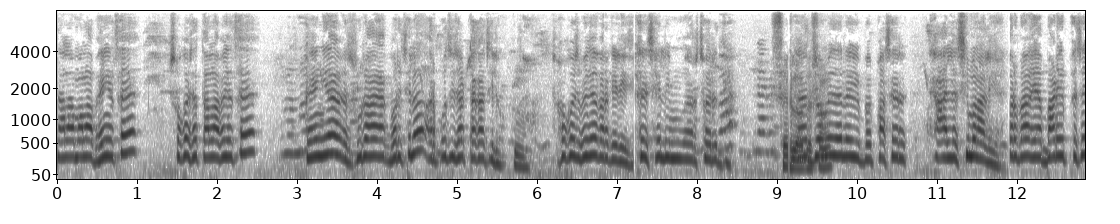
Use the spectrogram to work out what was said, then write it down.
তালা মালা ভেঙেছে শোকেশের তালা ভেঙেছে ভেঙে সুরা এক ভরি ছিল আর পঁচিশ হাজার টাকা ছিল। শোকেশ ভেঙে বার কেটেছে এই সেলিম আর ওদের জমি দেন এই পাশের আলে সীমানা বাড়ির পেছে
